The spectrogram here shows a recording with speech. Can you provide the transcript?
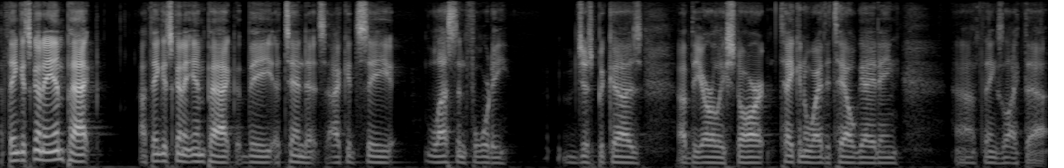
I think it's going to impact. I think it's going to impact the attendance. I could see less than 40 just because of the early start, taking away the tailgating, uh, things like that.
